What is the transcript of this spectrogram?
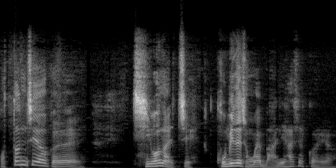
어떤 지역을 지원할지 고민을 정말 많이 하실 거예요.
